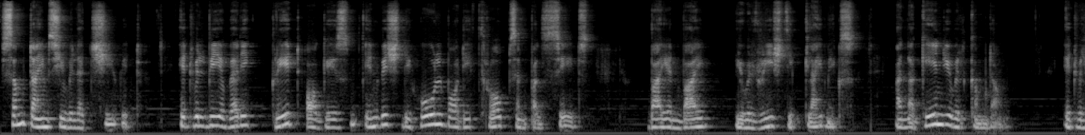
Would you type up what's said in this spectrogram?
Sometimes you will achieve it. It will be a very great orgasm in which the whole body throbs and pulsates. By and by, you will reach the climax, and again you will come down. It will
